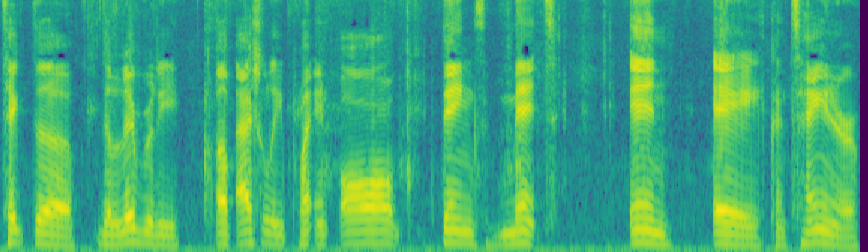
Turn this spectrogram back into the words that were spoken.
take the the liberty of actually planting all things mint in a container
